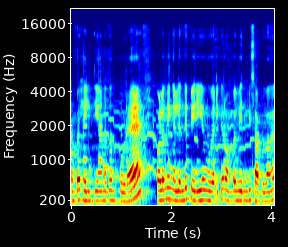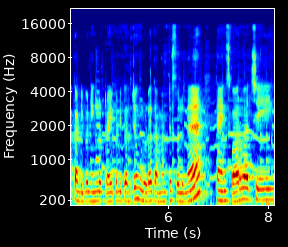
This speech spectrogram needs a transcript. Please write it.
ரொம்ப ஹெல்த்தியானதும் கூட. குழந்தைங்கள்லேருந்து பெரியவங்க வரைக்கும் ரொம்ப விரும்பி சாப்பிடுவாங்க. கண்டிப்பாக நீங்களும் ட்ரை பண்ணி பார்த்துட்டு உங்களோட கமெண்ட்டை சொல்லுங்கள் தேங்க்ஸ் ஃபார் வாட்சிங்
